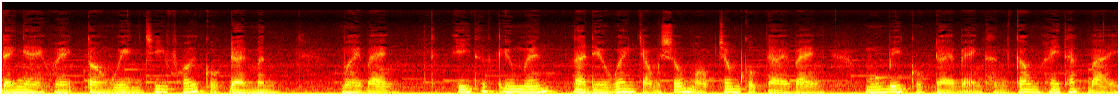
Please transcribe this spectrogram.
để Ngài hoàn toàn quyền chi phối cuộc đời mình. Mời bạn, ý thức yêu mến là điều quan trọng số một trong cuộc đời bạn. Muốn biết cuộc đời bạn thành công hay thất bại,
